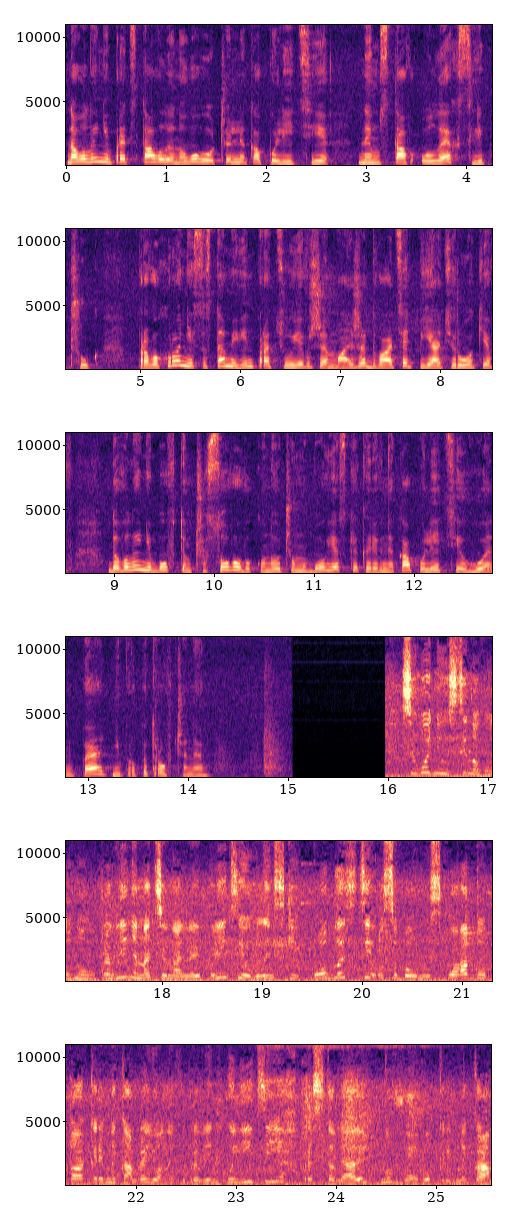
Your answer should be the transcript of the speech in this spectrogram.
На Волині представили нового очільника поліції. Ним став Олег Сліпчук. В правоохоронній системі він працює вже майже 25 років. До Волині був тимчасово виконуючим обов'язки керівника поліції ГУНП Дніпропетровщини. Сьогодні у стінах головного управління національної поліції у Волинській області особовому складу та керівникам районних управлінь поліції представляють нового керівника.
